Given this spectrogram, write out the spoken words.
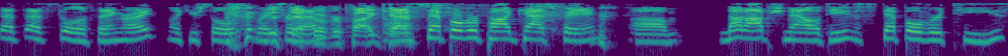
that that's still a thing, right? Like you still the for Step them. Over podcast. Uh, step over podcast fame. Um, not optionalities, step over teas,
